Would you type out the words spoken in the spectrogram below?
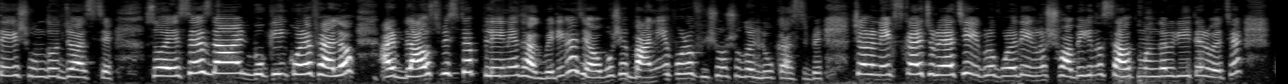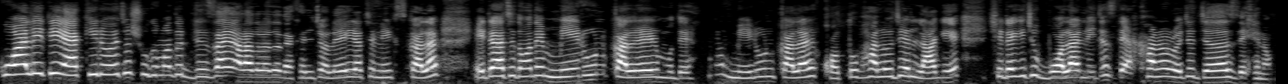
থেকে সৌন্দর্য আসছে। So yes yes now booking করে ফেলো। আর ব্লাউজ পিসটা প্লেনে থাকবে, ঠিক আছে? অবশ্যই বানিয়ে পড়ো, ভীষণ সুন্দর লুক আসবে। চলো নেক্সট কাজে চলে যাচ্ছি। এগুলো বলে দিই, এগুলো সবই কিন্তু সাউথ মঙ্গলগিরিতে রয়েছে। কোয়ালিটি একই রয়েছে, শুধুমাত্র ডিজাইন আলাদা আলাদা দেখাচ্ছি। চলো, এই আছে নেক্সট কালার এটা আছে তোমাদের মেরুন কালারের মধ্যে। মেরুন কালার কত ভালো যে লাগে, সেটা কিছু বলার নেই জাস্ট দেখানো রয়েছে জাস্ট দেখে নাও।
